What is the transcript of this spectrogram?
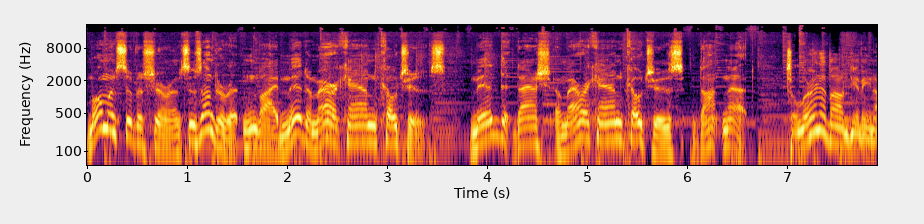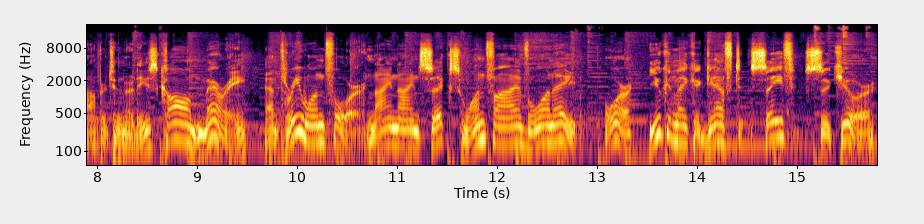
Moments of Assurance is underwritten by Mid American Coaches. Mid-AmericanCoaches.net. To learn about giving opportunities, call Mary at 314 996 1518. Or you can make a gift safe, secure,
